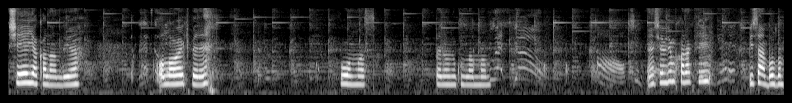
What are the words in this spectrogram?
şeye yakalandı ya. Allahu Ekber'e. Bu olmaz. Ben onu kullanmam. En sevdiğim karakteri bir sen buldum.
